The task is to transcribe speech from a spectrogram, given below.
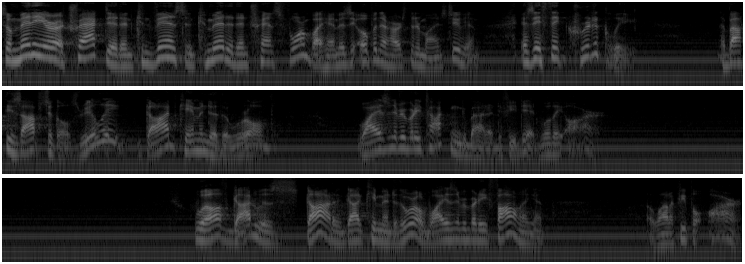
So many are attracted and convinced and committed and transformed by him as they open their hearts and their minds to him. As they think critically about these obstacles. Really? God came into the world? Why isn't everybody talking about it if he did? Well, they are. Well, if God was God and God came into the world, why isn't everybody following him? A lot of people are.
